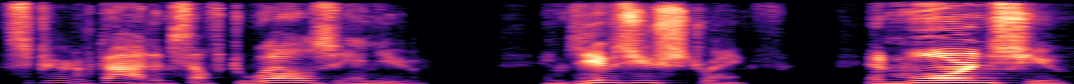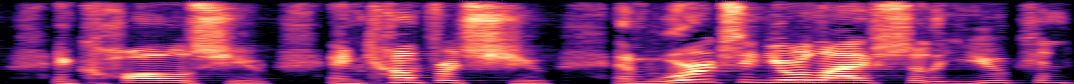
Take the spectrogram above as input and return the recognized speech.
The Spirit of God Himself dwells in you and gives you strength and warns you and calls you and comforts you and works in your life so that you can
